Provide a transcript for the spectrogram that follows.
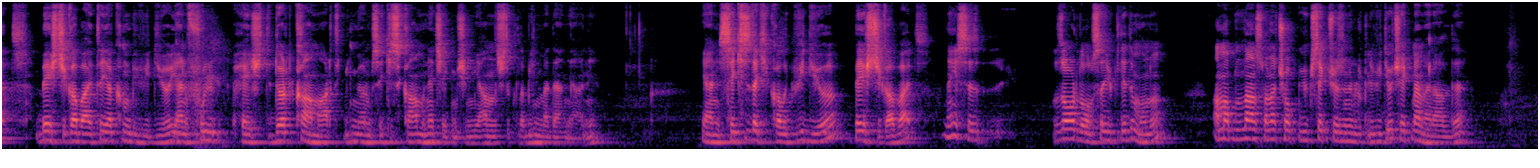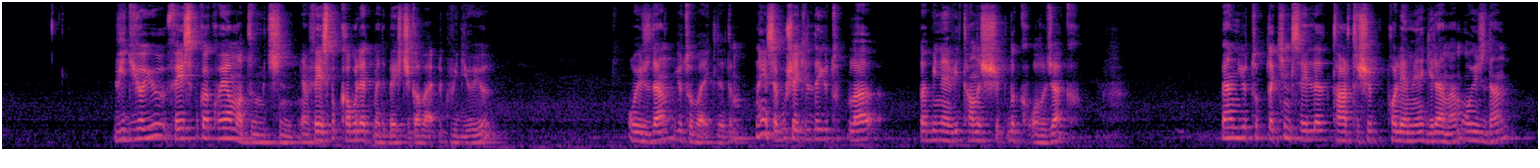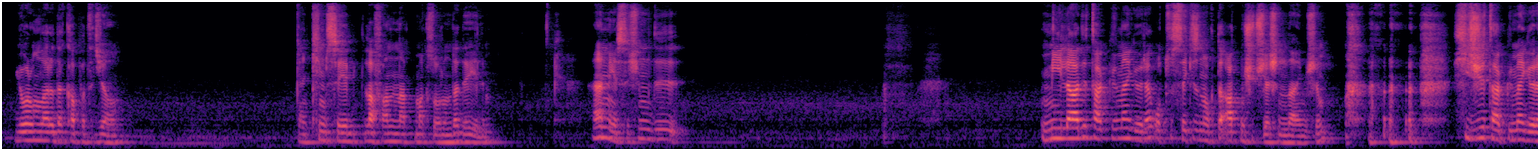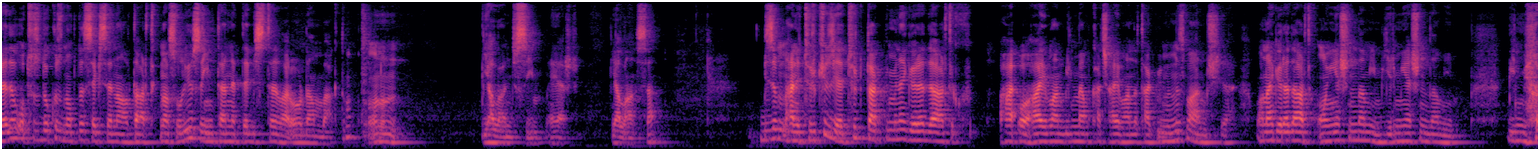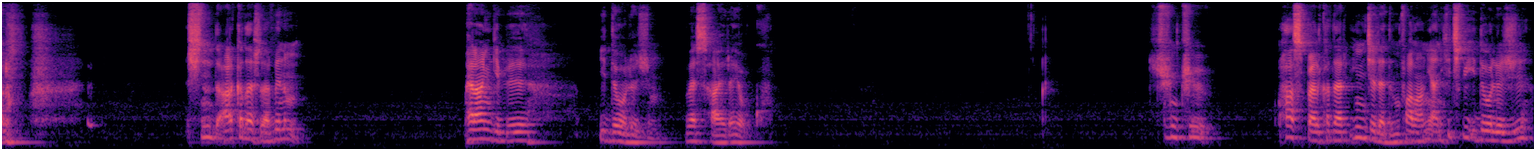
5 GB'a yakın bir video. Yani full HD 4K mı artık bilmiyorum 8K mı ne çekmişim yanlışlıkla bilmeden yani. Yani 8 dakikalık video 5 GB. Neyse zor da olsa yükledim onu. Ama bundan sonra çok yüksek çözünürlüklü video çekmem herhalde. Videoyu Facebook'a koyamadığım için yani Facebook kabul etmedi 5 GB'lık videoyu. O yüzden YouTube'a ekledim. Neyse bu şekilde YouTube'la da bir nevi tanışıklık olacak. Ben YouTube'da kimseyle tartışıp polemiğe giremem. O yüzden yorumları da kapatacağım. Yani kimseye bir laf anlatmak zorunda değilim. Her neyse şimdi miladi takvime göre 38.63 yaşındaymışım. Hicri takvime göre de 39.86 artık nasıl oluyorsa internette bir site var oradan baktım. Onun yalancısıyım eğer yalansa. Bizim hani Türküz ya Türk takvimine göre de artık o hayvan bilmem kaç hayvanlı takvimimiz varmış ya. Ona göre de artık 10 yaşında mıyım 20 yaşında mıyım bilmiyorum. Şimdi arkadaşlar benim herhangi bir ideolojim vesaire yok. Çünkü hasbelkader inceledim falan yani hiçbir ideoloji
